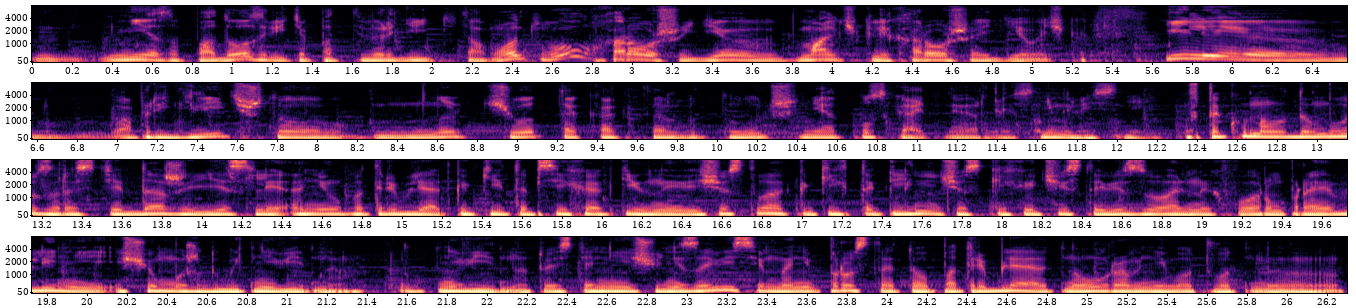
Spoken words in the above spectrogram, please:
не заподозрить, а подтвердить, там, вот, о, хороший дев... мальчик или хорошая девочка. Или э, определить, что, ну, что-то как-то вот лучше не отпускать, наверное, с ним или с ней. В таком молодом возрасте, даже если они употребляют какие-то психоактивные вещества, каких-то клинических и чисто визуальных форм проявлений еще может быть не видно. Вот не видно. То есть они еще независимы, они просто это употребляют на уровне вот, вот ну,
